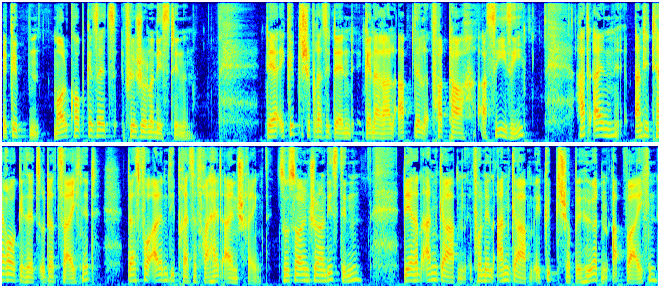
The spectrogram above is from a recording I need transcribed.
Ägypten Maulkorbgesetz für Journalistinnen. Der ägyptische Präsident General Abdel Fattah Assisi hat ein Antiterrorgesetz unterzeichnet, das vor allem die Pressefreiheit einschränkt. So sollen Journalistinnen, deren Angaben von den Angaben ägyptischer Behörden abweichen,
